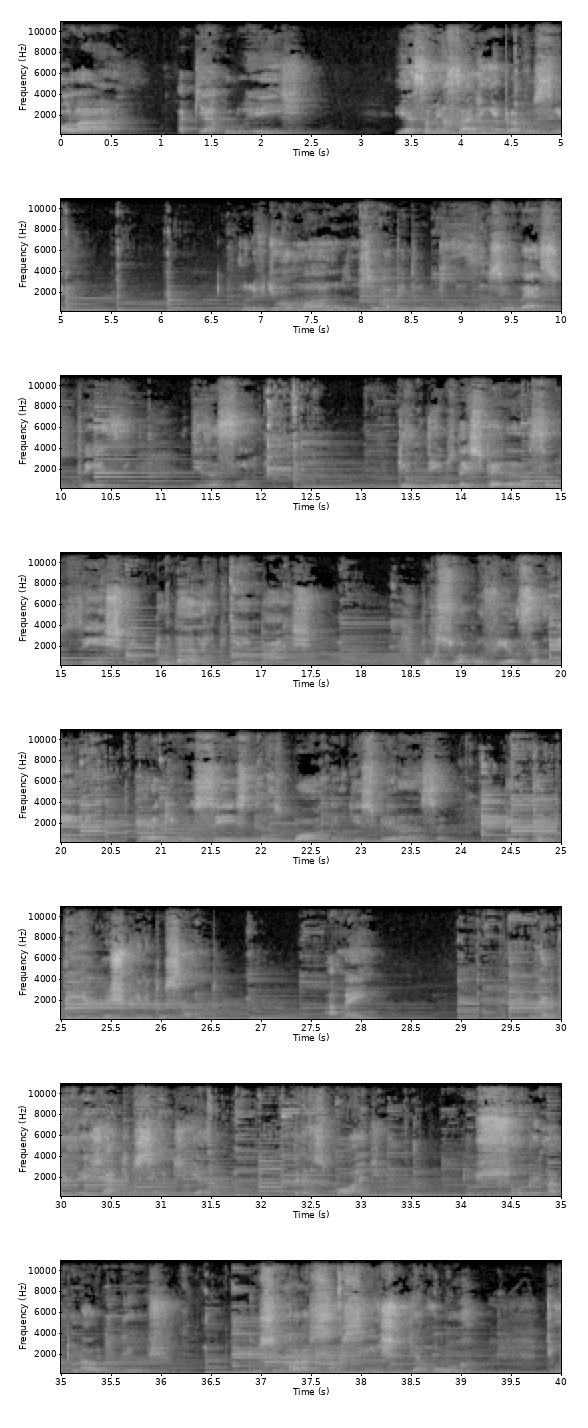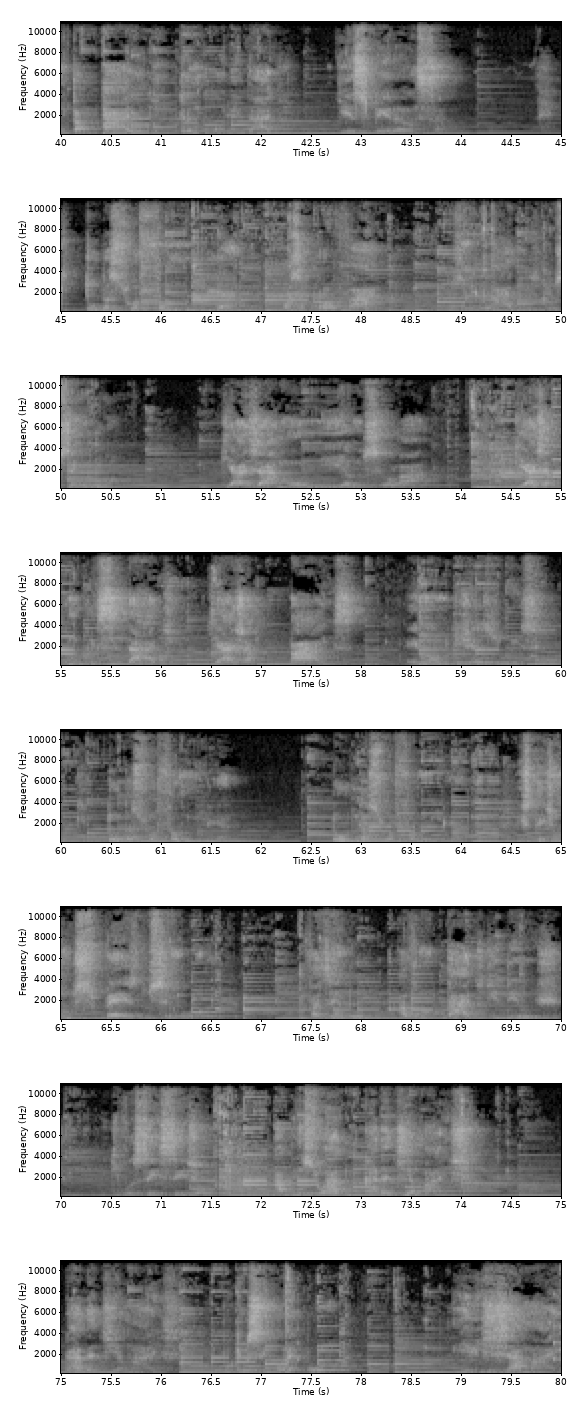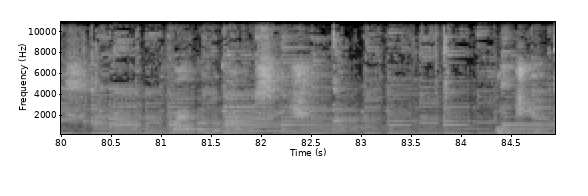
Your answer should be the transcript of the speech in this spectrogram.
Olá, aqui é Argulo Reis e essa mensagem é para você. No livro de Romanos, no seu capítulo 15, no seu verso 13, diz assim: Que o Deus da esperança os encha de toda alegria e paz, por sua confiança nele, para que vocês transbordem de esperança pelo poder do Espírito Santo. Amém? Quero desejar que o seu dia transborde do sobrenatural de Deus. Que o seu coração se encha de amor, de muita paz, de tranquilidade, de esperança. Que toda a sua família possa provar os milagres do Senhor. Que haja harmonia no seu lar. Que haja cumplicidade, que haja paz, toda a sua família, toda a sua família estejam nos pés do Senhor, fazendo a vontade de Deus e que vocês sejam abençoados cada dia mais, cada dia mais, porque o Senhor é bom e Ele jamais vai abandonar vocês. Bom dia.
